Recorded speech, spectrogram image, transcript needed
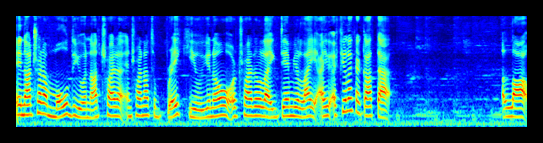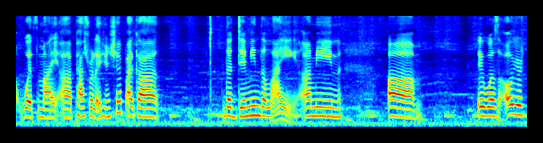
and not try to mold you and not try to and try not to break you you know or try to like dim your light. I, I feel like i got that a lot with my uh, past relationship. I got the dimming the light. I mean um it was oh you're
